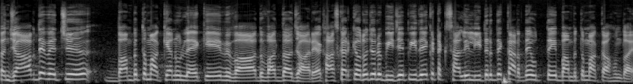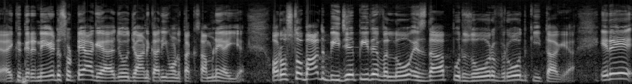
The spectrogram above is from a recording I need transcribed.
ਪੰਜਾਬ ਦੇ ਵਿੱਚ ਬੰਬ ਧਮਾਕਿਆਂ ਨੂੰ ਲੈ ਕੇ ਵਿਵਾਦ ਵੱਧਦਾ ਜਾ ਰਿਹਾ। ਖਾਸ ਕਰਕੇ ਉਦੋਂ ਜਦੋਂ ਬੀਜੇਪੀ ਦੇ ਇੱਕ ਟਕਸਾਲੀ ਲੀਡਰ ਦੇ ਘਰ ਦੇ ਉੱਤੇ ਬੰਬ ਧਮਾਕਾ ਹੁੰਦਾ ਆ। ਇੱਕ ਗ੍ਰੇਨੇਡ ਸੁੱਟਿਆ ਗਿਆ ਜੋ ਜਾਣਕਾਰੀ ਹੁਣ ਤੱਕ ਸਾਹਮਣੇ ਆਈ ਹੈ। ਔਰ ਉਸ ਤੋਂ ਬਾਅਦ ਬੀਜੇਪੀ ਦੇ ਵੱਲੋਂ ਇਸ ਦਾ ਪੁਰਜ਼ੋਰ ਵਿਰੋਧ ਕੀਤਾ ਗਿਆ। ਇਹਦੇ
